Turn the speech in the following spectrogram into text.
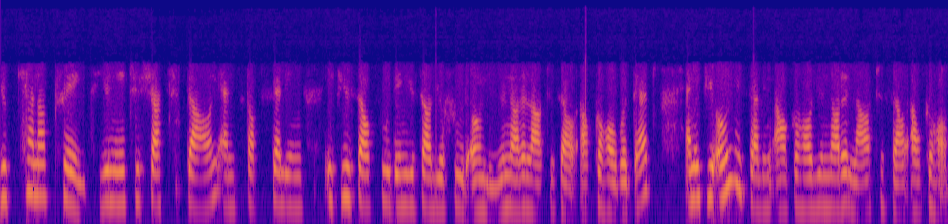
You cannot trade. You need to shut down and stop selling. If you sell food, then you sell your food only. You're not allowed to sell alcohol with that. And if you're only selling alcohol, you're not allowed to sell alcohol.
